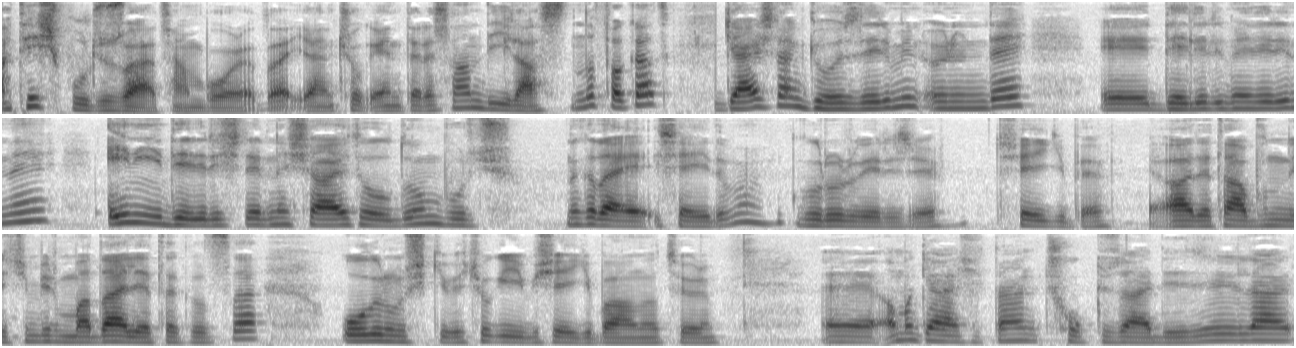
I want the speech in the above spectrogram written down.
Ateş burcu zaten bu arada. Yani çok enteresan değil aslında. Fakat gerçekten gözlerimin önünde e, delirmelerine, en iyi delirişlerine şahit olduğum burç. Ne kadar şey değil mi? Gurur verici. Şey gibi. Adeta bunun için bir madalya takılsa olurmuş gibi. Çok iyi bir şey gibi anlatıyorum. Ee, ama gerçekten çok güzel delirirler.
